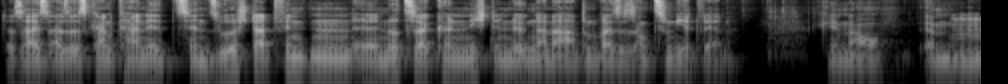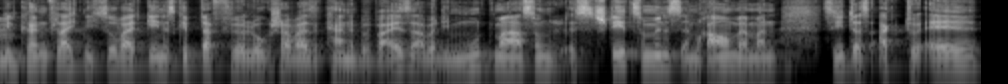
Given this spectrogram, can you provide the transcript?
Das heißt also, es kann keine Zensur stattfinden, äh, Nutzer können nicht in irgendeiner Art und Weise sanktioniert werden. Genau. Ähm, mhm. Wir können vielleicht nicht so weit gehen, es gibt dafür logischerweise keine Beweise, aber die Mutmaßung, es steht zumindest im Raum, wenn man sieht, dass aktuell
